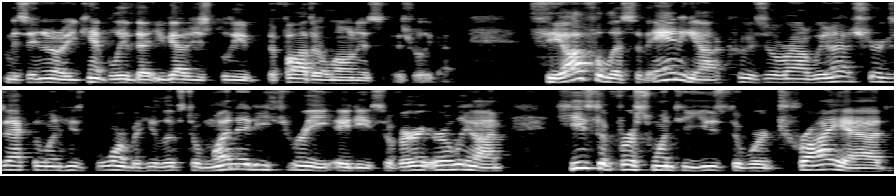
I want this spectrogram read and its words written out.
And they say, no, no, you can't believe that. You got to just believe the Father alone is, is really God. Theophilus of Antioch, who's around, we're not sure exactly when he's born, but he lives to 183 AD, so very early on. He's the first one to use the word triad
